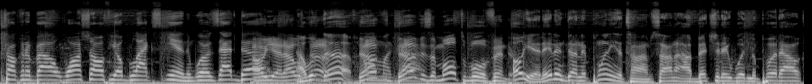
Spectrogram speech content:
talking about wash off your black skin? Was that Dove? Oh yeah, that was, that Dove. Was Dove. Dove, oh Dove is a multiple offender. Oh yeah, they done done it plenty of times. Sana, I bet you they wouldn't have put out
